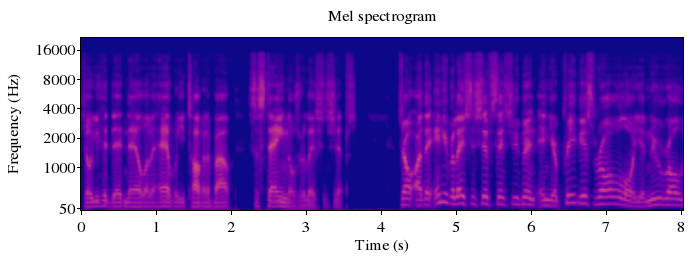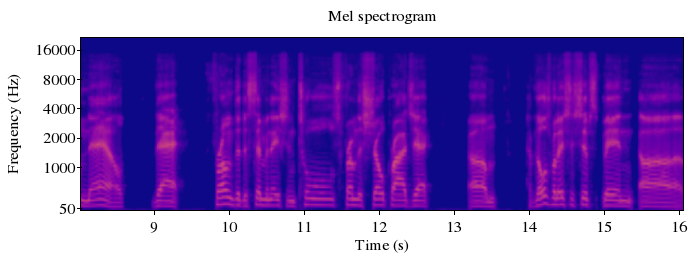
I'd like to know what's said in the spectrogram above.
Joe, you hit that nail on the head when you're talking about sustain those relationships. Joe, are there any relationships since you've been in your previous role or your new role now that from the dissemination tools, from the show project, um, have those relationships been uh,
